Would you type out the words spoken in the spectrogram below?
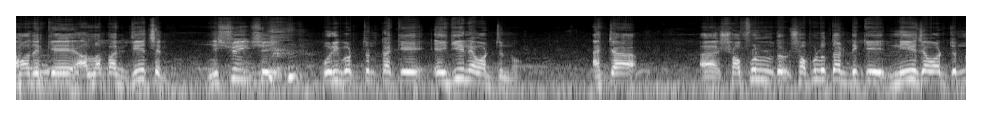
আমাদেরকে আল্লাপাক দিয়েছেন নিশ্চয়ই সেই পরিবর্তনটাকে এগিয়ে নেওয়ার জন্য, একটা সফল, সফলতার দিকে নিয়ে যাওয়ার জন্য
